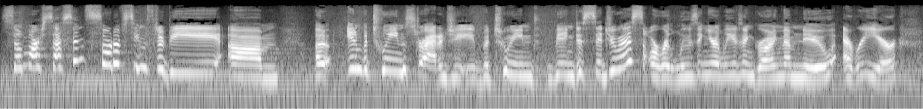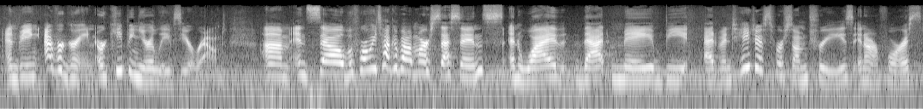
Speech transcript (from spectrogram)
So marcescence sort of seems to be um, a in-between strategy between being deciduous or losing your leaves and growing them new every year and being evergreen or keeping your leaves year round. Um, and so before we talk about marcescence and why that may be advantageous for some trees in our forests,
